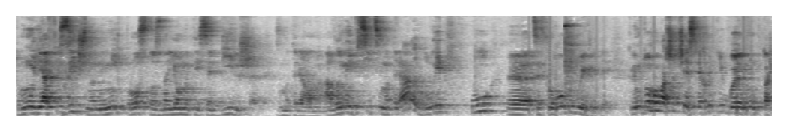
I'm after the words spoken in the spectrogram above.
Тому я фізично не міг просто знайомитися більше з матеріалами, а вони всі ці матеріали були у цифровому вигляді. Крім того, ваша честь, я хотів би, ну так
